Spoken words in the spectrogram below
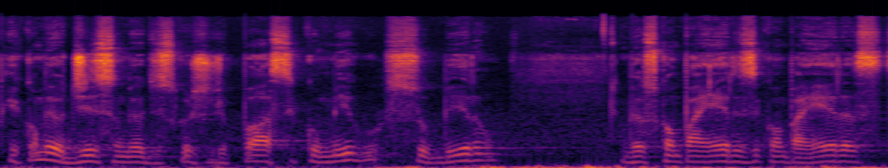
Porque, como eu disse no meu discurso de posse, comigo subiram meus companheiros e companheiras,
